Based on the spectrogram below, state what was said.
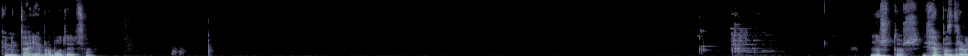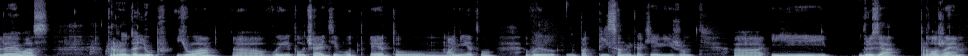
комментарии обработаются. Ну что ж, я поздравляю вас, природолюб ЮА. Вы получаете вот эту монету вы подписаны, как я вижу. А, и, друзья, продолжаем.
